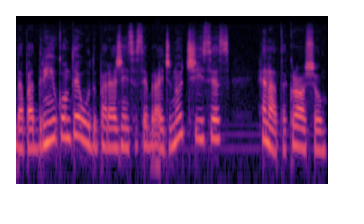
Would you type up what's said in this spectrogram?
Da Padrinho Conteúdo para a Agência Sebrae de Notícias, Renata Kroschel.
